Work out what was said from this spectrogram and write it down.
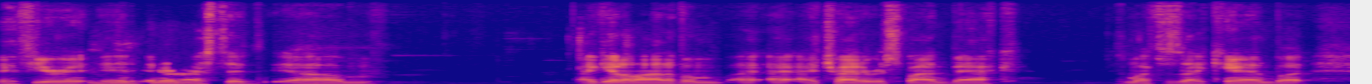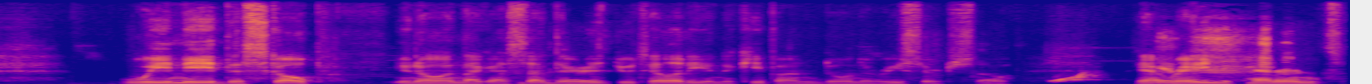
if you're in- Mhm. interested. Um, I get a lot of them. I, I try to respond back as much as I can, but we need the scope, you know. And like I said, there is utility in to keep on doing the research. So, yeah, Yeah. radio patterns.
